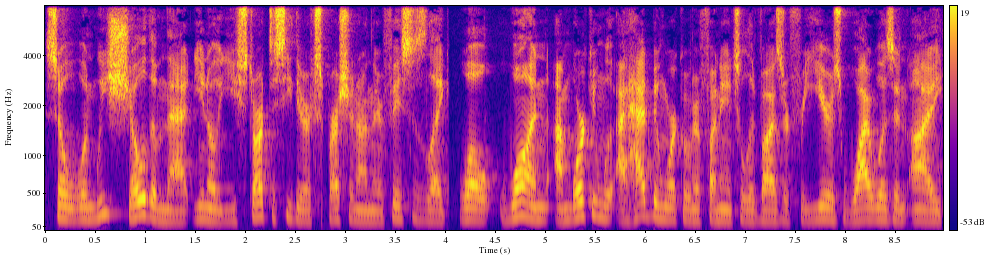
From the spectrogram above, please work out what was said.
So when we show them that, you know, you start to see their expression on their faces like, well, one, I'm working with I had been working with a financial advisor for years. Why wasn't I,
